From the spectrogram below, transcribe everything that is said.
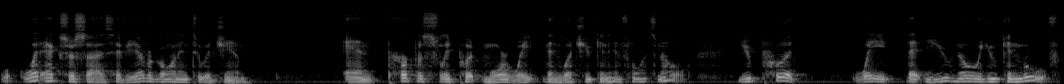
what exercise have you ever gone into a gym and purposefully put more weight than what you can influence? No. You put weight that you know you can move.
